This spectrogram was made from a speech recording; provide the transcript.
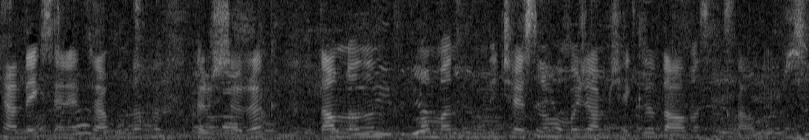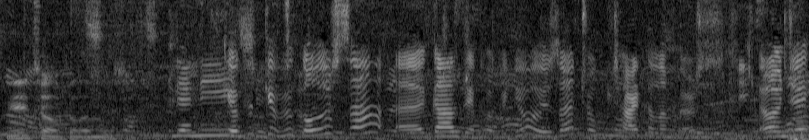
Kendi ekseni etrafında hafif karıştırarak damlanın mamanın içerisine homojen bir şekilde dağılmasını sağlıyoruz. Niye çalkalamıyorsun? Köpük köpük olursa e, gaz yapabiliyor. O yüzden çok çarkalamıyoruz. Önce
